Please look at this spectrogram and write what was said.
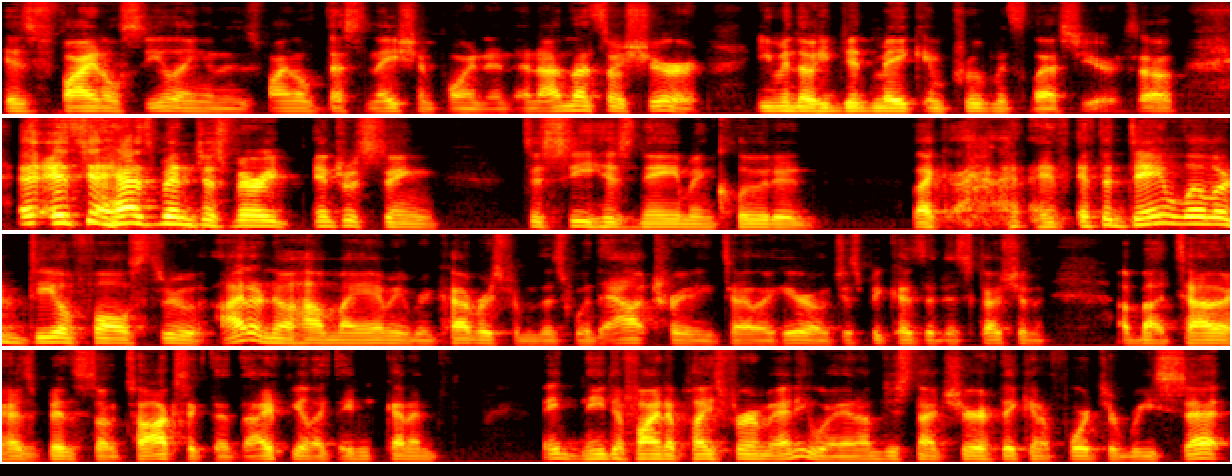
his final ceiling and his final destination point? And, and I'm not so sure, even though he did make improvements last year. So it, it has been just very interesting to see his name included. Like, if, if the Dame Lillard deal falls through, I don't know how Miami recovers from this without trading Tyler Herro, just because the discussion about Tyler has been so toxic that I feel like they kind of they need to find a place for him anyway. And I'm just not sure if they can afford to reset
